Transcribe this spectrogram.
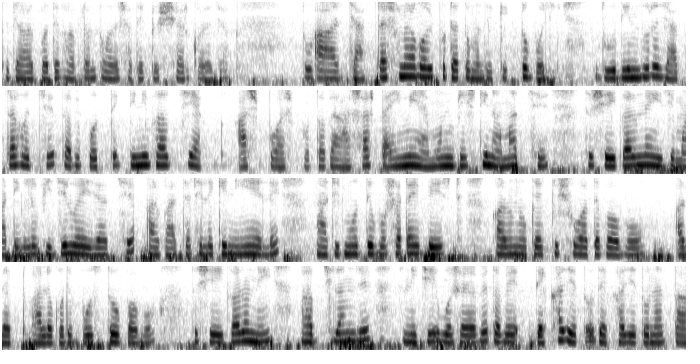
তো যাওয়ার পথে ভাবলাম তোমাদের সাথে একটু শেয়ার করা যাক। তো আর যাত্রা শোনার গল্পটা তোমাদেরকে একটু বলি। দুদিন ধরে যাত্রা হচ্ছে, তবে প্রত্যেক দিনই ভাবছি এক, আসব আসব। তবে আসার টাইমে এমন বৃষ্টি নামাচ্ছে, তো সেই কারণে এই যে মাটিগুলো ভিজে হয়ে যাচ্ছে, আর বাচ্চা ছেলেকে নিয়ে এলে মাটির মধ্যে বসাটাই বেস্ট কারণ ওকে একটু শোয়াতে পাবো। আর একটু ভালো করে বসতেও পাবো। তো সেই কারণেই ভাবছিলাম যে নিচেই বসা যাবে, তবে দেখা যেত দেখা যেত না তা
